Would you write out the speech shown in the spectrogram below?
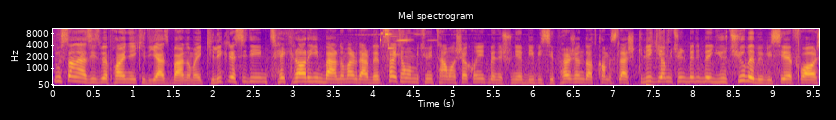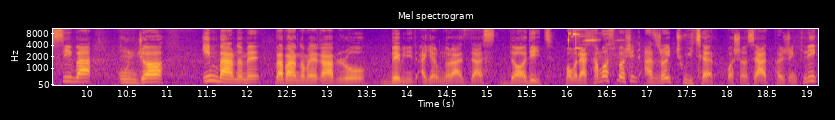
دوستان عزیز به پایان یکی دیگه از برنامه کلیک رسیدیم. تکرار این برنامه رو در وبسایت ما می‌تونید تماشا کنید به نشونی bbcpersian.com/click یا می‌تونید برید به یوتیوب BBC فارسی و اونجا این برنامه و برنامه قبل رو ببینید اگر اون رو از دست دادید. با ما در تماس باشید. از راه توییتر با شناسه at Persian Click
